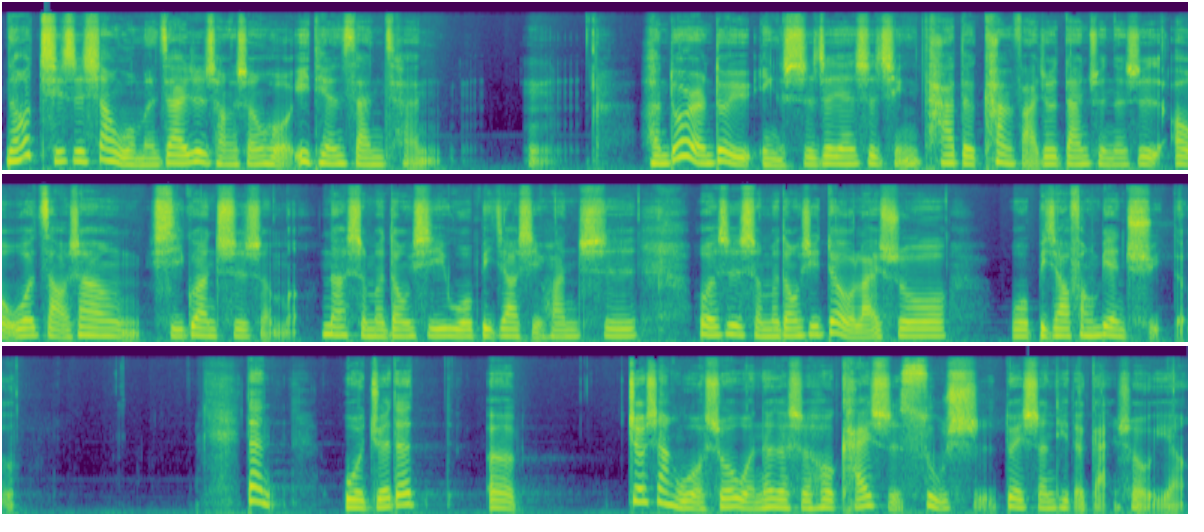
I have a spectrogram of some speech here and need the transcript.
然后，其实像我们在日常生活一天三餐，嗯，很多人对于饮食这件事情，他的看法就单纯的是：哦，我早上习惯吃什么，那什么东西我比较喜欢吃，或者是什么东西对我来说我比较方便取得。但我觉得。呃，就像我说，我那个时候开始素食对身体的感受一样，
